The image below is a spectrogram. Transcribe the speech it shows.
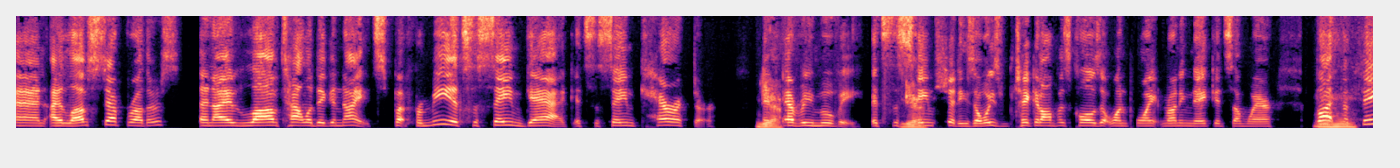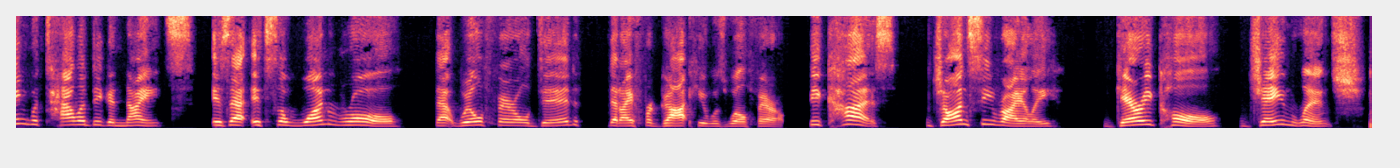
and I love Step Brothers, and I love Talladega Nights. But for me, it's the same gag. It's the same character Yeah. in every movie. It's the Yeah. same shit. He's always taking off his clothes at one point, running naked somewhere. But the Mhm. thing with Talladega Nights is that it's the one role that Will Ferrell did that I forgot he was Will Ferrell because John C. Reilly, Gary Cole, Jane Lynch,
